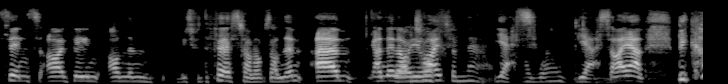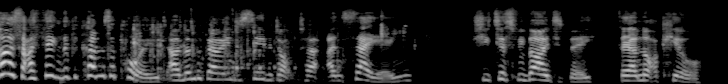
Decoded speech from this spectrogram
since I've been on them, which was the first time I was on them. Um, and then So I've tried. them now? Yes. Oh, well. Yes, I am. Because I think there becomes a point. I remember going to see the doctor and saying, she just reminded me, they are not a cure.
